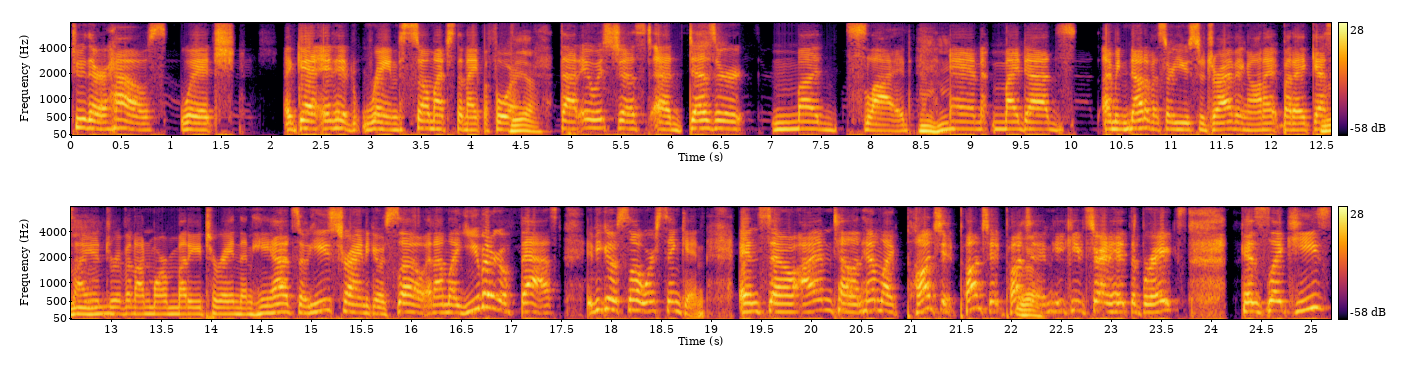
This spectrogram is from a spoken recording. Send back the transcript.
to their house, which again, it had rained so much the night before Yeah. that it was just a desert mud slide. Mm-hmm. And my dad's, I mean, none of us are used to driving on it, but I guess I Mm-hmm. had driven on more muddy terrain than he had. So he's trying to go slow. And I'm like, you better go fast. If you go slow, we're sinking. And so I'm telling him, like, punch it, punch it, punch Yeah. it. And he keeps trying to hit the brakes because, like, he's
